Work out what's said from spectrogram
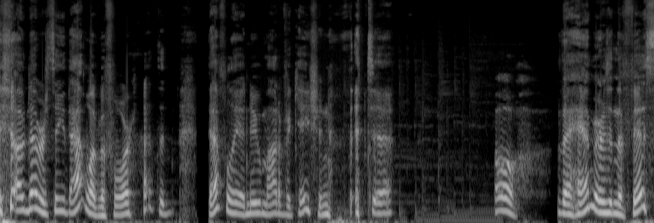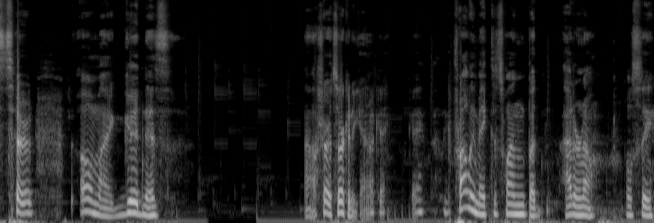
I, I've never seen that one before. That's a, definitely a new modification. That uh, oh, the hammers and the fists are. Oh my goodness. Oh, short circuit again. Okay, okay. We could probably make this one, but I don't know. We'll see.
